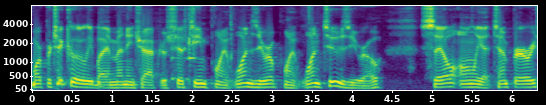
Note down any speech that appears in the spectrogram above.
More particularly by amending chapters 15.10.120, sale only at temporary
